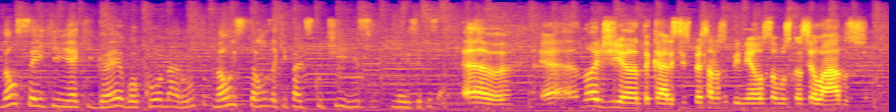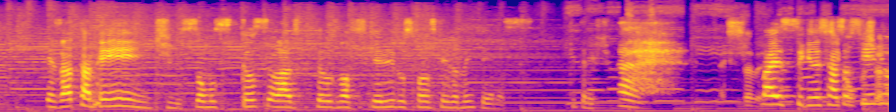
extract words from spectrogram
Não sei quem é que ganha, Goku ou Naruto. Não estamos aqui para discutir isso nesse episódio. É, é, não adianta, cara, se expressar nossa opinião, somos cancelados. Exatamente. Somos cancelados pelos nossos queridos fãs que ainda nem temos. Que triste. Ah, essa- Mas seguindo esse como raciocínio,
